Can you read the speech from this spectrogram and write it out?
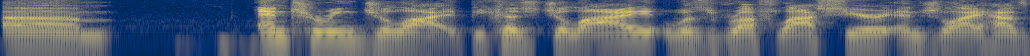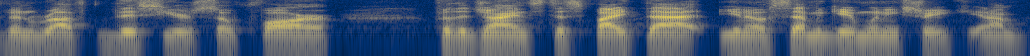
um, entering July because July was rough last year and July has been rough this year so far for the Giants, despite that, you know, seven game winning streak. And I'm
